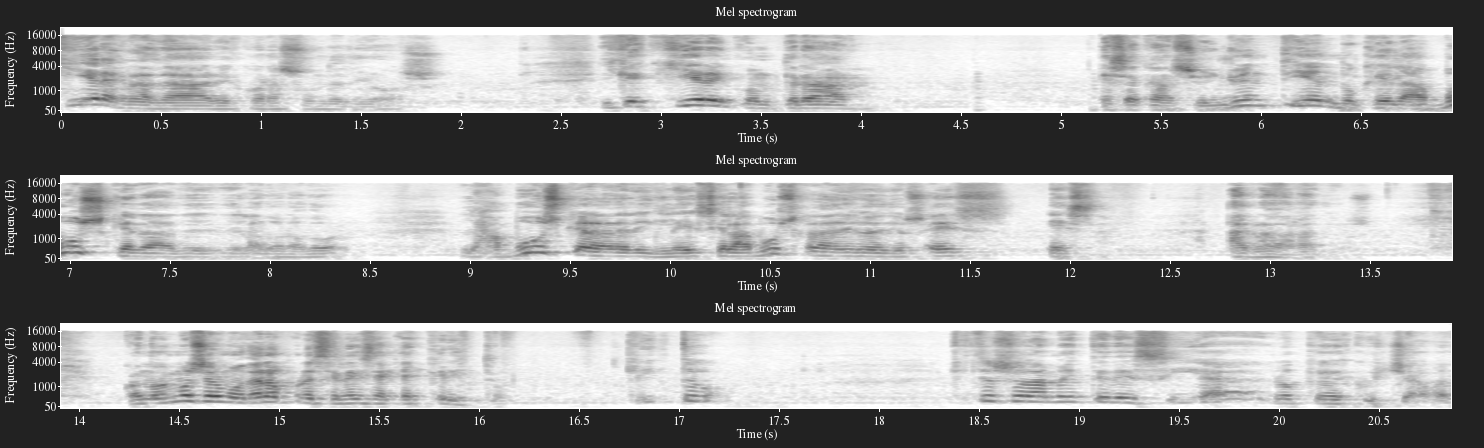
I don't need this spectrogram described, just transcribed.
quiere agradar el corazón de Dios y que quiere encontrar esa canción. Yo entiendo que la búsqueda del adorador, la búsqueda de la iglesia, la búsqueda de Dios es esa, agradar a Dios. Cuando vemos el modelo por excelencia que es Cristo, Cristo, Cristo solamente decía lo que escuchaba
